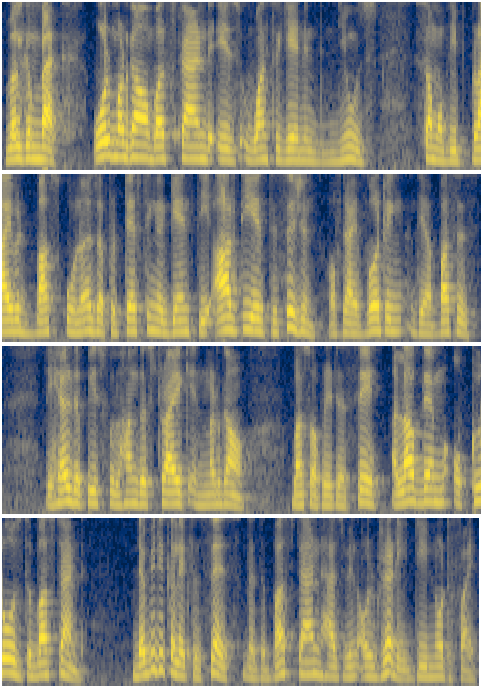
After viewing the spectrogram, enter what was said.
Welcome back. Old Madgaon bus stand is once again in the news. Some of the private bus owners are protesting against the RTA's decision of diverting their buses. They held a peaceful hunger strike in Madgaon. Bus operators say allow them or close the bus stand. Deputy Collector says that the bus stand has been already denotified.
